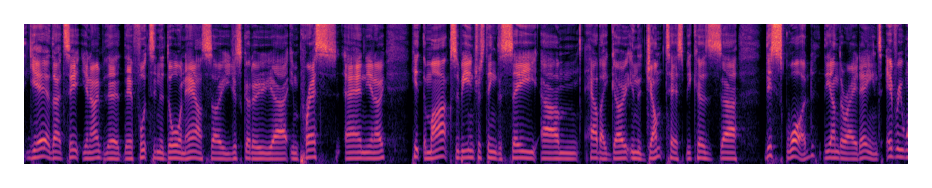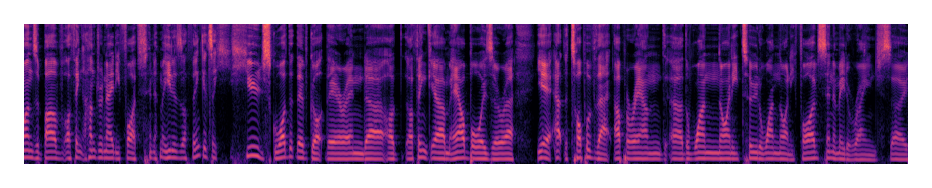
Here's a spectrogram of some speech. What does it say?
Yeah, that's it. You know, their, foot's in the door now, so you just got to uh, impress and you know hit the marks. It'd be interesting to see um, how they go in the jump test because uh, this squad, the under 18s, everyone's above, I think, 185 centimetres. I think it's a huge squad that they've got there. And uh, I, I, think um, our boys are, uh, yeah, at the top of that, up around uh, the 192 to 195 centimetre range. So,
